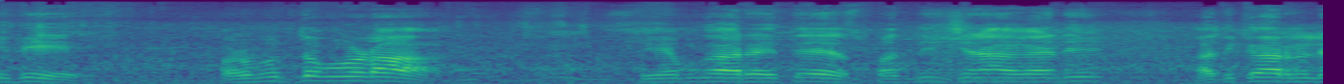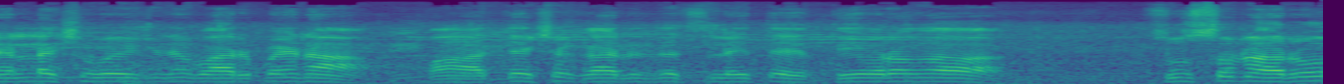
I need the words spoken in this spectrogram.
ఇది ప్రభుత్వం కూడా సీఎం గారు అయితే స్పందించినా కానీ అధికారులు నిర్లక్ష్యం వహించిన వారిపైన మా అధ్యక్ష కార్యదర్శులు అయితే తీవ్రంగా చూస్తున్నారు.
